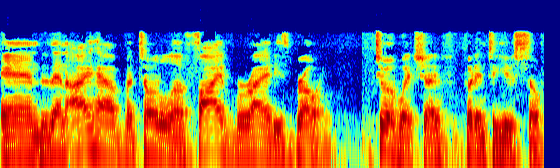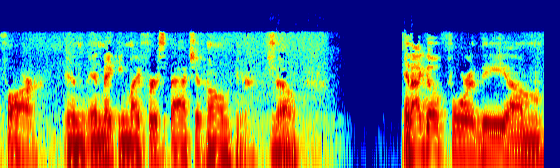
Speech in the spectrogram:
And then I have a total of five varieties growing, two of which I've put into use so far in, in making my first batch at home here. So. And I go for the, um,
